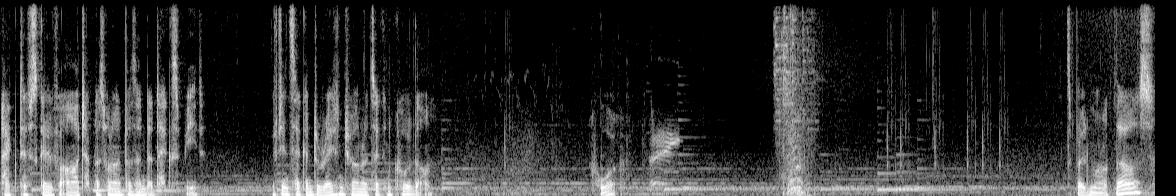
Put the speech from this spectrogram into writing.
active skill for archer plus 100% attack speed. 15 second duration, 200 second cooldown. Cool. Hey. Let's build more of those.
